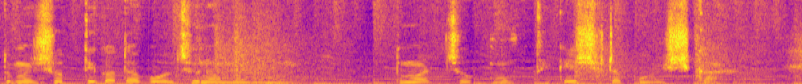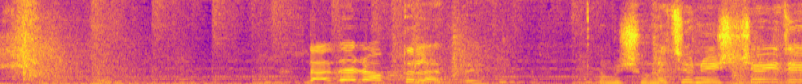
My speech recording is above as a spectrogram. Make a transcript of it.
তুমি সত্যি কথা বলছো না মোহিনী তোমার চোখ মুখ থেকে সেটা পরিষ্কার। দাদা রক্ত লাগবে। তুমি শুনেছো নিশ্চয়ই যে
